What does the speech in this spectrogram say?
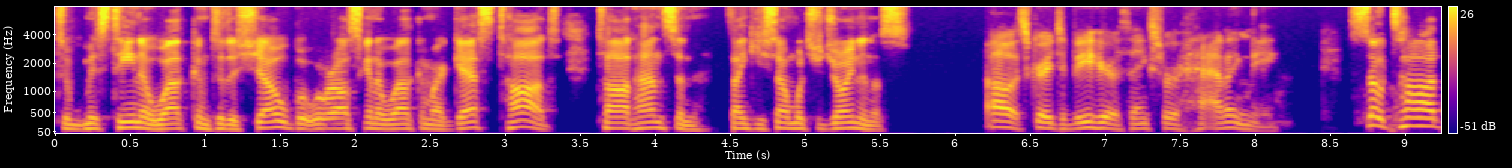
to Miss Tina, welcome to the show. But we're also going to welcome our guest, Todd, Todd Hansen. Thank you so much for joining us. Oh, it's great to be here. Thanks for having me. So, Todd,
